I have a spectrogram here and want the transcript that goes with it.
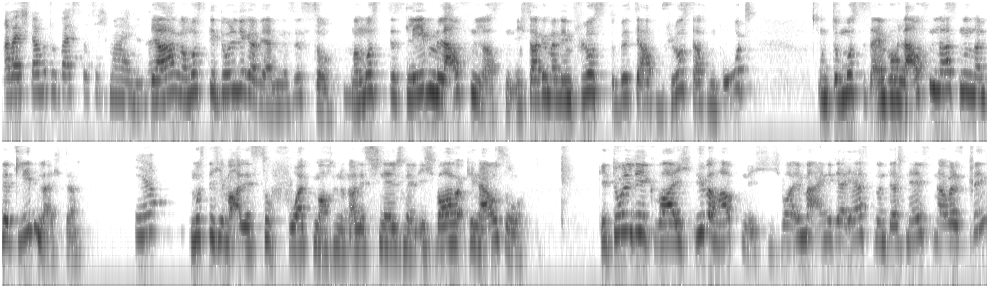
aber ich glaube, du weißt, was ich meine. Ne? Ja, man muss geduldiger werden, das ist so. Man muss das Leben laufen lassen. Ich sage immer den Fluss. Du bist ja auf dem Fluss, auf dem Boot und du musst es einfach laufen lassen und dann wird Leben leichter. Ja. Du musst nicht immer alles sofort machen und alles schnell, schnell. Ich war genauso. Geduldig war ich überhaupt nicht. Ich war immer eine der ersten und der schnellsten, aber das klingt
